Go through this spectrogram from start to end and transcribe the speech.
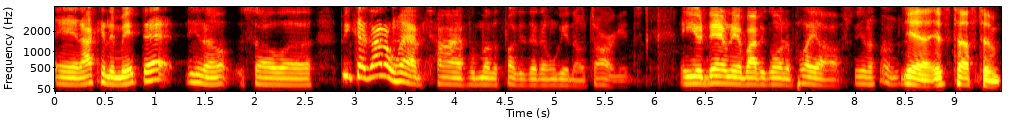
and I can admit that, you know, so uh, because I don't have time for motherfuckers that don't get no targets. And you're damn near about to go in the playoffs, you know what I'm saying? Yeah, it's tough to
